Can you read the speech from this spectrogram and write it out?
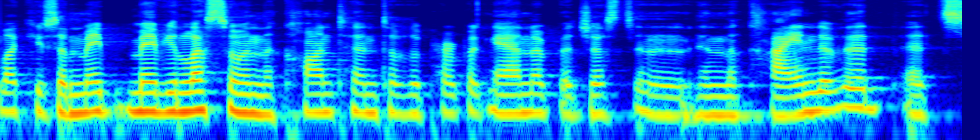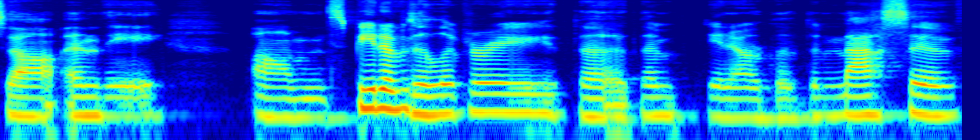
like you said, maybe maybe less so in the content of the propaganda, but just in, in the kind of it. It's uh, in the um, speed of delivery, the the you know the the massive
